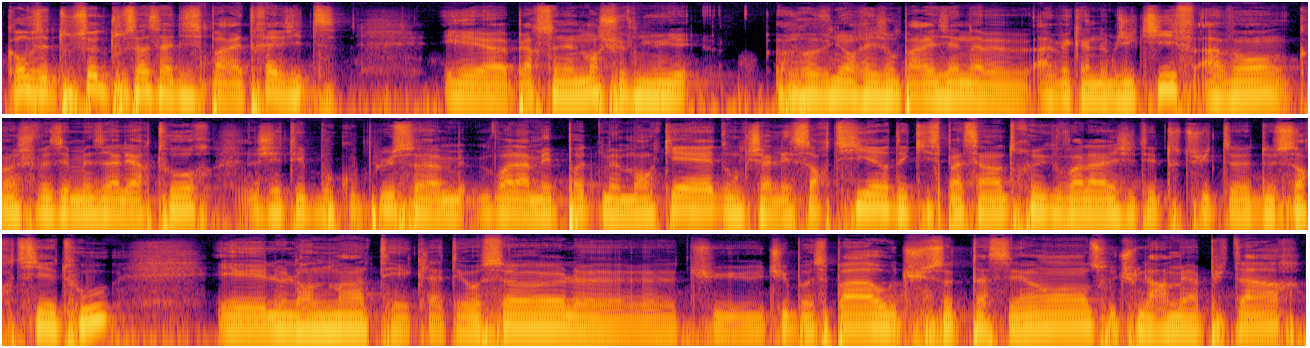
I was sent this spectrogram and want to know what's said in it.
Quand vous êtes tout seul, tout ça, ça disparaît très vite. Et personnellement, je suis venu revenu en région parisienne avec un objectif. Avant, quand je faisais mes allers-retours, j'étais beaucoup plus. Euh, voilà, mes potes me manquaient, donc j'allais sortir. Dès qu'il se passait un truc, voilà, j'étais tout de suite euh, de sortie et tout. Et le lendemain, t'es éclaté au sol, euh, tu, tu bosses pas, ou tu sautes ta séance, ou tu la remets à plus tard.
